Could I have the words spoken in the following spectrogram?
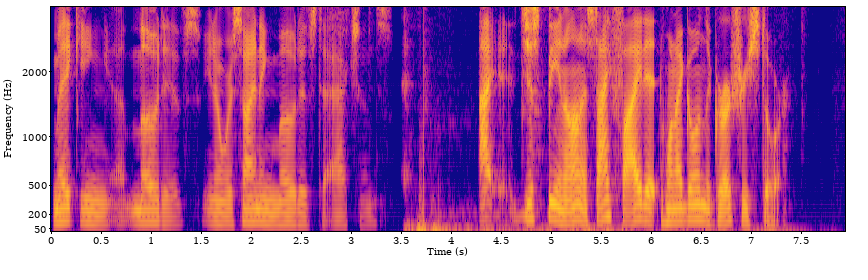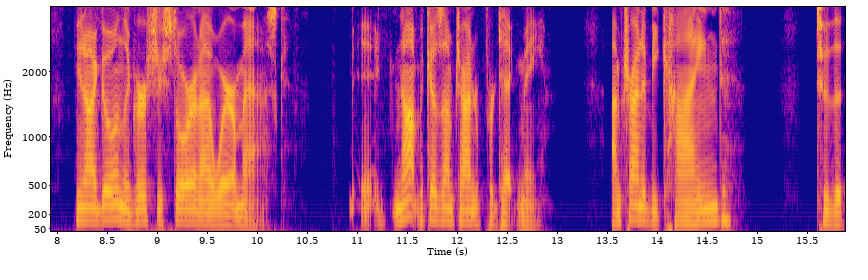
making uh, motives, you know, we're signing motives to actions. I just being honest, I fight it when I go in the grocery store. You know, I go in the grocery store and I wear a mask. Eh, Not because I'm trying to protect me. I'm trying to be kind to the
